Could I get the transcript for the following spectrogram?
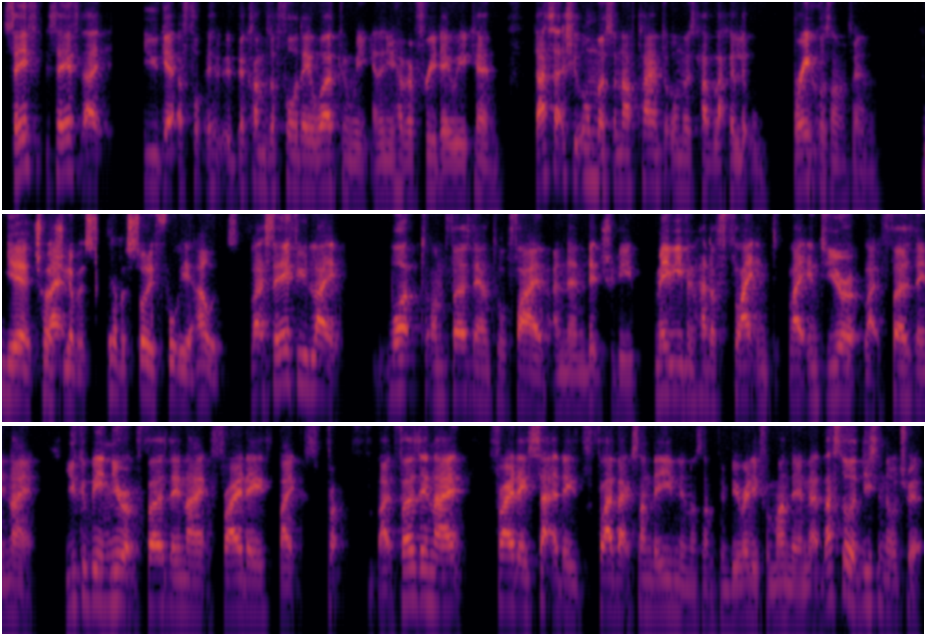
say if say if that you get a four, it becomes a four day working week and then you have a three day weekend that's actually almost enough time to almost have like a little break or something. Yeah, trust Like- you have a you have a solid 48 hours. Like, say if you like worked on Thursday until five, and then literally maybe even had a flight into like into Europe like Thursday night. You could be in Europe Thursday night, Friday, like fr- like Thursday night, Friday, Saturday, fly back Sunday evening or something. Be ready for Monday, and that, that's still a decent little trip.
